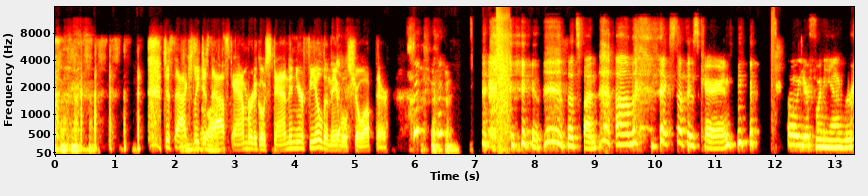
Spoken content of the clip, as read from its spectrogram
just actually just ask Amber to go stand in your field and they will show up there. That's fun. Um, next up is Karen. Oh, you're funny, Amber.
